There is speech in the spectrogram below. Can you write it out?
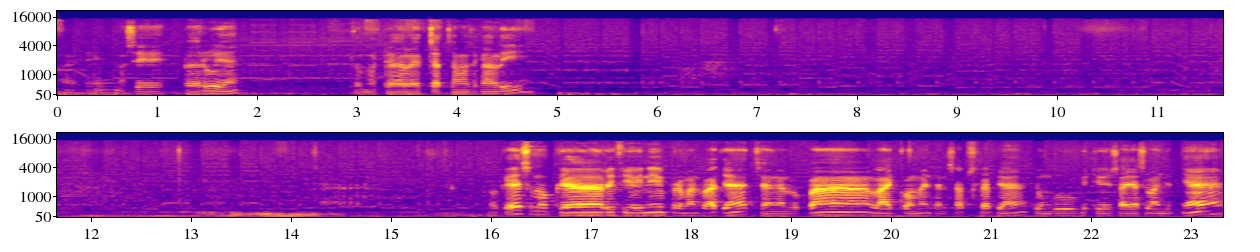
Nah, ini masih baru ya. Belum ada lecet sama sekali Oke semoga review ini bermanfaat ya. Jangan lupa like comment dan subscribe ya. Tunggu video saya selanjutnya.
